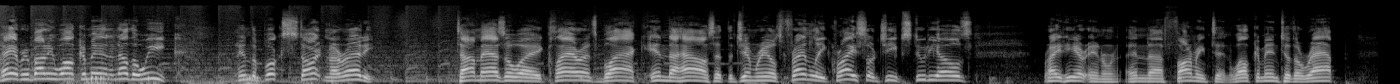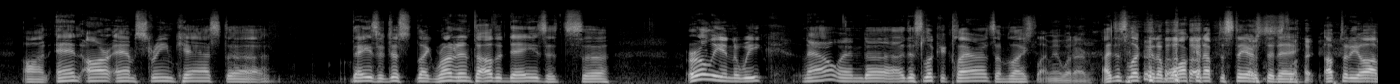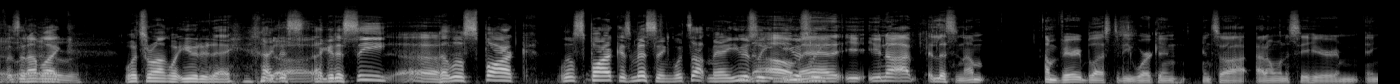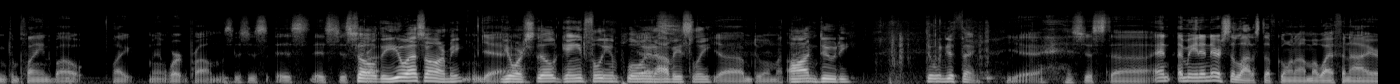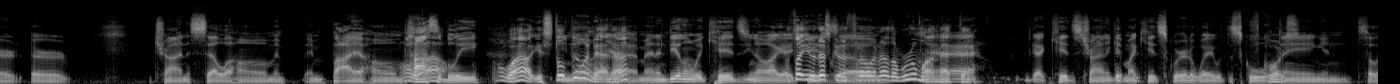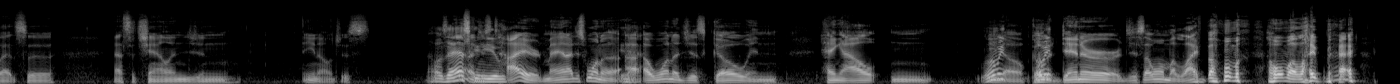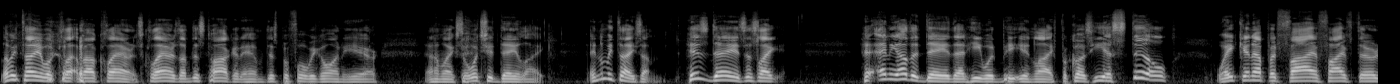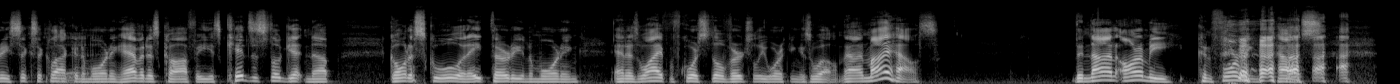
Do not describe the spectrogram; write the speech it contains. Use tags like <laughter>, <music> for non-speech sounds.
Hey, everybody, welcome in another week. In the books starting already. Tom Mazawey, Clarence Black in the house at the Jim Riehl's Friendly Chrysler Jeep Studios right here in, in uh, Farmington. Welcome into the rap on NRM Streamcast. Uh, days are just like running into other days. It's uh, early in the week now, and uh, I just look at Clarence. I'm like, Just like, man, whatever. I just looked at him walking up the stairs <laughs> today, like, up to the office, and I'm like. "What's wrong with you today?" <laughs> I just, I get to see that little spark. Little spark is missing. What's up, man? Usually, no, usually, man. You, you know, I, listen, I'm I'm very blessed to be working, and so I, I don't want to sit here and, and complain about like man work problems. It's just it's it's just so pro- the U.S. Army. Yeah. you are still gainfully employed, Yes. obviously, Yeah, I'm doing my thing. on duty, doing your thing. Yeah, it's just uh, and I mean, and there's a lot of stuff going on. My wife and I are are trying to sell a home and, and buy a home, wow. possibly. Oh wow, you're still you know, doing that, yeah, huh? man, and dealing with kids. You know, I, I thought you were just going to throw um, another room on that thing. Got kids trying to get my kids squared away with the school thing, and so that's a that's a challenge, and you know, just I was I'm asking just you. tired, man. I just want to Yeah. I, I want to just go and hang out and. Let You me- know, go let to dinner or just I want my life. <laughs> I want my, I want my life back. <laughs> Let me tell you what about Clarence. Clarence, I'm just talking to him just before we go on the air, and I'm like, "So what's your day like?" And let me tell you something. His day is just like any other day that he would be in life because he is still waking up at five, five thirty, six o'clock in the morning, having his coffee. His kids are still getting up, going to school at eight thirty in the morning, and his wife, of course, still virtually working as well. Now, in my house, the non-army conforming <laughs> house,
